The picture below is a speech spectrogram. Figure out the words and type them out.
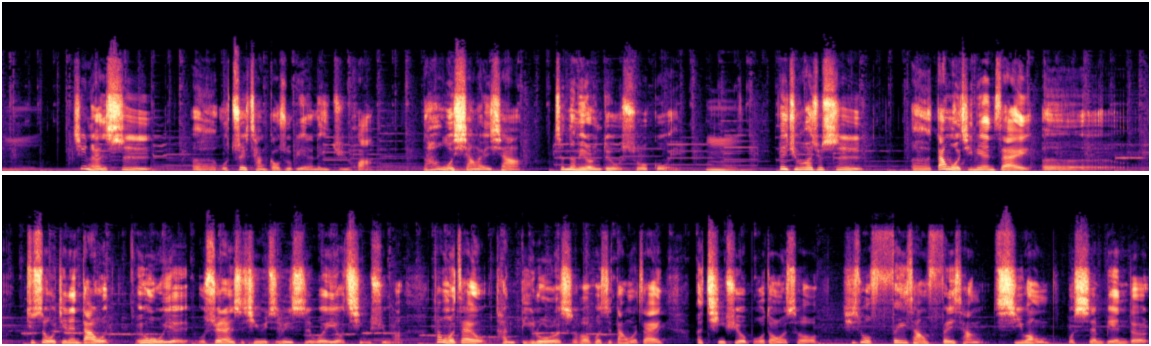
嗯，竟然是呃我最常告诉别人的一句话。然后我想了一下，真的没有人对我说过哎，嗯，那句话就是呃，当我今天在呃，就是我今天当我因为我也我虽然是情绪咨询师，我也有情绪嘛。当我在很低落的时候，或是当我在呃情绪有波动的时候，其实我非常非常希望我身边的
